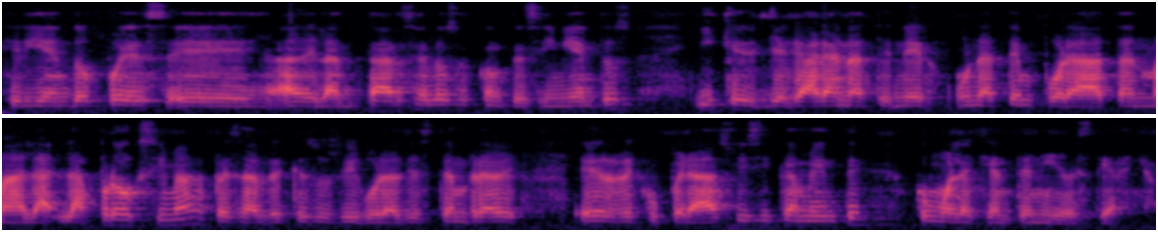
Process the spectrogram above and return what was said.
queriendo pues eh, adelantarse a los acontecimientos y que llegaran a tener una temporada tan mala la próxima, a pesar de que sus figuras ya estén eh, recuperadas físicamente como la que han tenido este año.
